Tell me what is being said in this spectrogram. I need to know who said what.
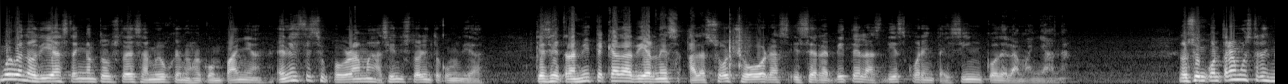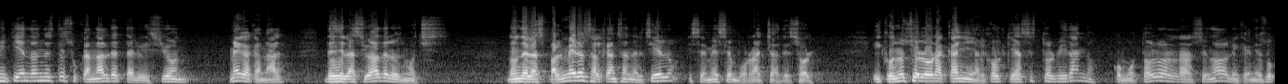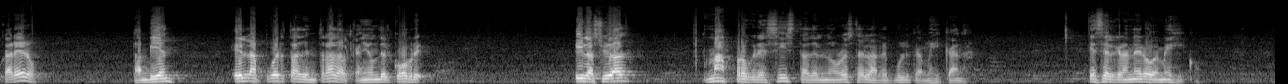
Speaker 1: Muy buenos días, tengan todos ustedes amigos que nos acompañan en este su programa Haciendo Historia en tu Comunidad, que se transmite cada viernes a las 8 horas y se repite a las 10.45 de la mañana. Nos encontramos transmitiendo en este su canal de televisión, Mega Canal, desde la ciudad de Los Mochis, donde las palmeras alcanzan el cielo y se mecen borrachas de sol. Y conoce olor a caña y alcohol que ya se está olvidando, como todo lo relacionado al ingenio azucarero. También es la puerta de entrada al Cañón del Cobre y la ciudad más progresista del noroeste de la República Mexicana. Es el granero de México.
